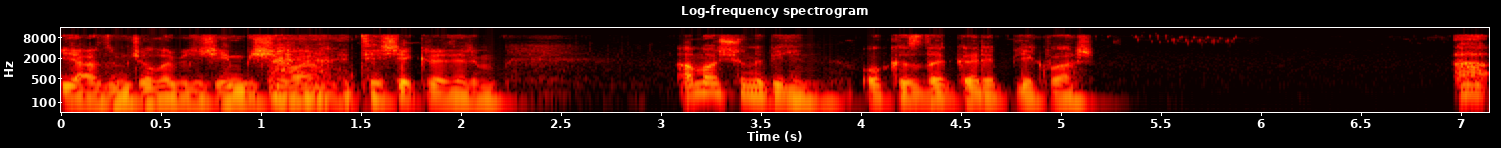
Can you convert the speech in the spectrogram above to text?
Yardımcı olabileceğim bir şey var mı? Teşekkür ederim. Ama şunu bilin, o kızda gariplik var. Ah,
